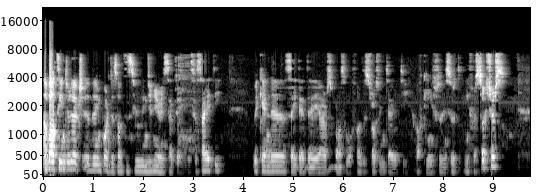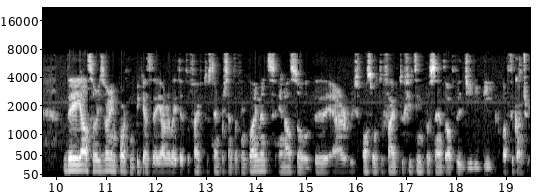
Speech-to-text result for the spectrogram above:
About the introduction, the importance of the civil engineering sector in society, we can uh, say that they are responsible for the structural integrity of key infrastructures they also is very important because they are related to 5 to 10% of employment and also they are responsible to 5 to 15% of the GDP of the country.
